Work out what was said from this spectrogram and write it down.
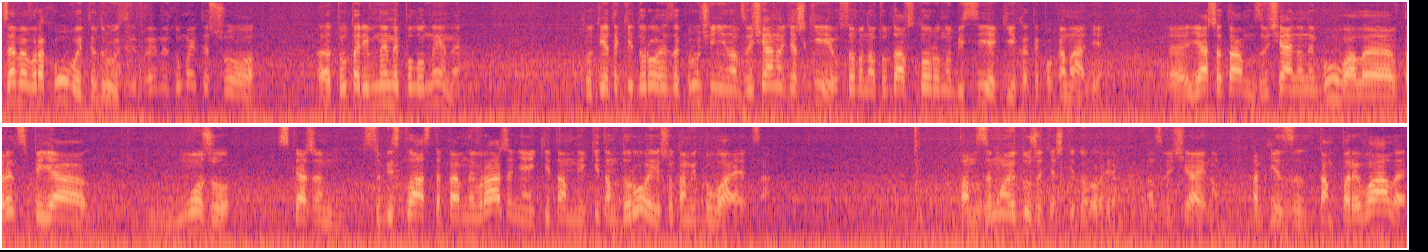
це ви враховуєте, друзі. Ви не думайте, що тут рівнини полонини. Тут є такі дороги закручені, надзвичайно тяжкі, особливо туди, в сторону BC, як їхати по Канаді. Е, Я ще там, звичайно, не був, але в принципі я можу, скажімо, собі скласти певне враження, які там, які там дороги і що там відбувається. Там зимою дуже тяжкі дороги, надзвичайно. Там, ті, там перевали,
